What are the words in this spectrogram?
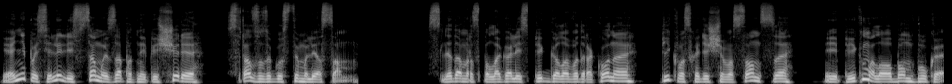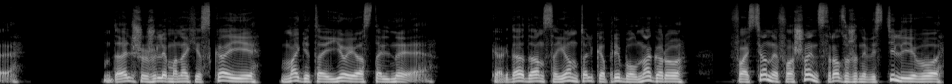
и они поселились в самой западной пещере, сразу за густым лесом. Следом располагались пик Головы Дракона, пик Восходящего Солнца и пик Малого Бамбука. Дальше жили монахи Скайи, маги Тайо и остальные. Когда Дан Сайон только прибыл на гору, Фасян и Фашань сразу же навестили его,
